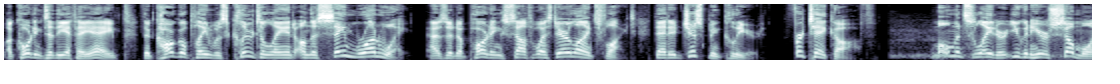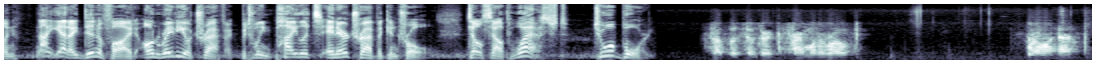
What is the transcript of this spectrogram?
According to the FAA, the cargo plane was cleared to land on the same runway as a departing Southwest Airlines flight that had just been cleared for takeoff. Moments later, you can hear someone, not yet identified, on radio traffic between pilots and air traffic control tell Southwest to abort. Southwest Desert, confirm on the road. Roll on that.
